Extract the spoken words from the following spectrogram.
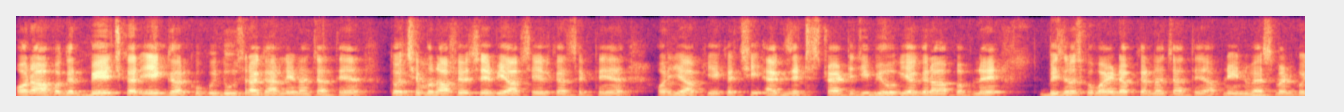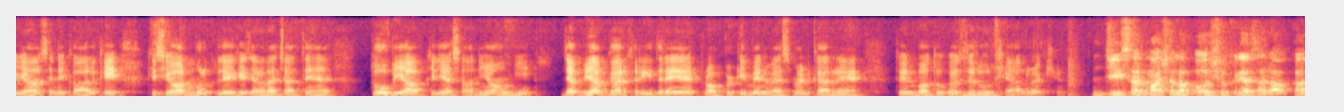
और आप अगर बेच कर एक घर को कोई दूसरा घर लेना चाहते हैं तो अच्छे मुनाफे से भी आप सेल कर सकते हैं और ये आपकी एक अच्छी एग्ज़िट स्ट्रैटेजी भी होगी। अगर आप अपने बिज़नेस को वाइंड अप करना चाहते हैं, अपनी इन्वेस्टमेंट को यहाँ से निकाल के किसी और मुल्क लेके जाना चाहते हैं तो भी आपके लिए आसानियाँ होंगी। जब भी आप घर ख़रीद रहे हैं प्रॉपर्टी में इन्वेस्टमेंट कर रहे हैं तो इन बातों का ज़रूर ख्याल रखें। जी सर माशाल्लाह बहुत शुक्रिया सर आपका।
